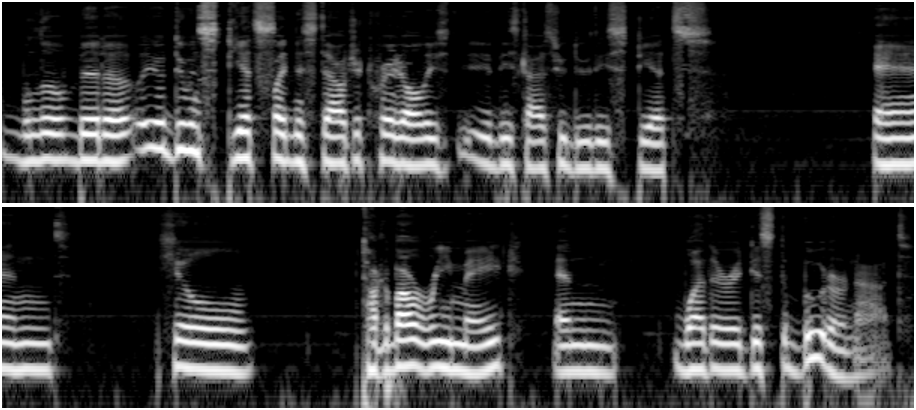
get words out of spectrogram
A little bit of you know doing skits like Nostalgia Critic all these these guys who do these skits, and he'll talk about remake and whether it gets the boot or not.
